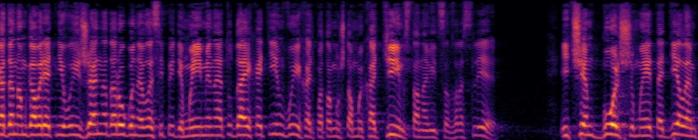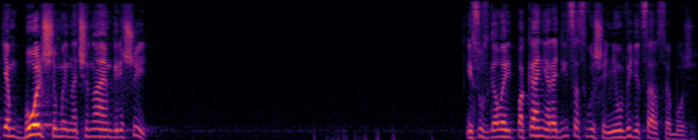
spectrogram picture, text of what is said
когда нам говорят, не выезжай на дорогу на велосипеде, мы именно туда и хотим выехать, потому что мы хотим становиться взрослее. И чем больше мы это делаем, тем больше мы начинаем грешить. Иисус говорит, пока не родится свыше, не увидит Царство Божие.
